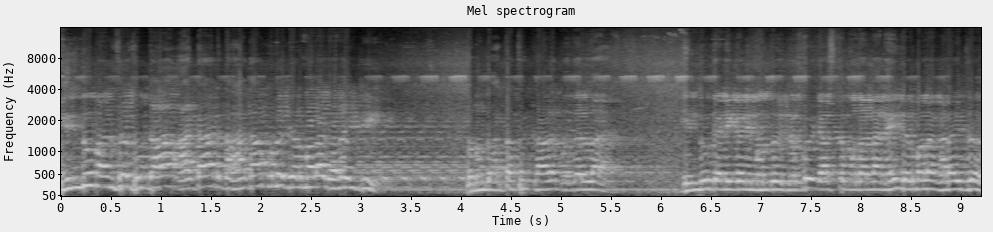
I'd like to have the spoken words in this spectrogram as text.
हिंदू माणसं सुद्धा आठ आठ दहा दहा मुलं जन्माला घालायची. परंतु आताचा काळ बदलला हिंदू त्या ठिकाणी म्हणतो नको जास्त मुलांना नाही जन्माला घालायचं.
